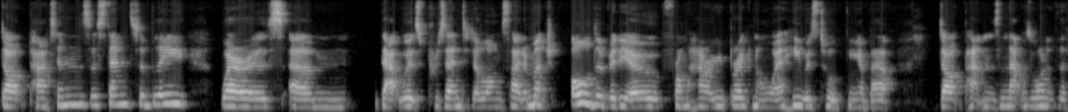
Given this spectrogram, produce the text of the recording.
dark patterns ostensibly whereas um, that was presented alongside a much older video from Harry Brignull where he was talking about dark patterns and that was one of the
